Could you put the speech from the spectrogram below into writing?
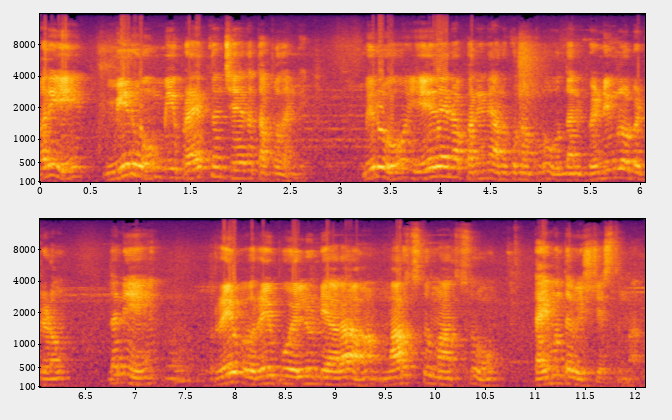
మరి మీరు మీ ప్రయత్నం చేయక తప్పదండి. మీరు ఏదైనా పనిని అనుకున్నప్పుడు దాన్ని పెండింగ్లో పెట్టడం దాన్ని రేపు రేపు ఎల్లుండి అలా మార్చుతూ మార్చుతూ టైం అంతా వేస్ట్ చేస్తున్నారు.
